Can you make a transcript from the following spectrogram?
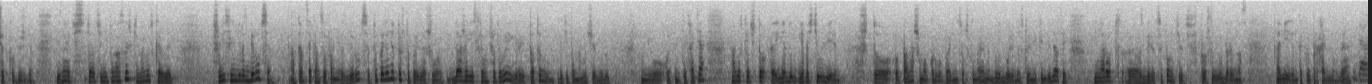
четко убежден. И зная эту ситуацию не понаслышке, могу сказать, что если люди разберутся, а в конце концов они разберутся, то произойдет то, что произошло. Даже если он что-то выиграет, потом эти полномочия будут у него отняты. Хотя могу сказать, что я, думаю, я почти уверен, что по нашему округу, по Одинцовскому району, будут более достойные кандидаты, и народ э, разберется. Помните, вот в прошлые выборы у нас Аверин такой проходил, да? Да.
